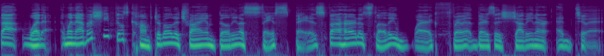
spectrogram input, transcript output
that what, whenever she feels comfortable to try and building a safe space for her to slowly work through it versus shoving her into it.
